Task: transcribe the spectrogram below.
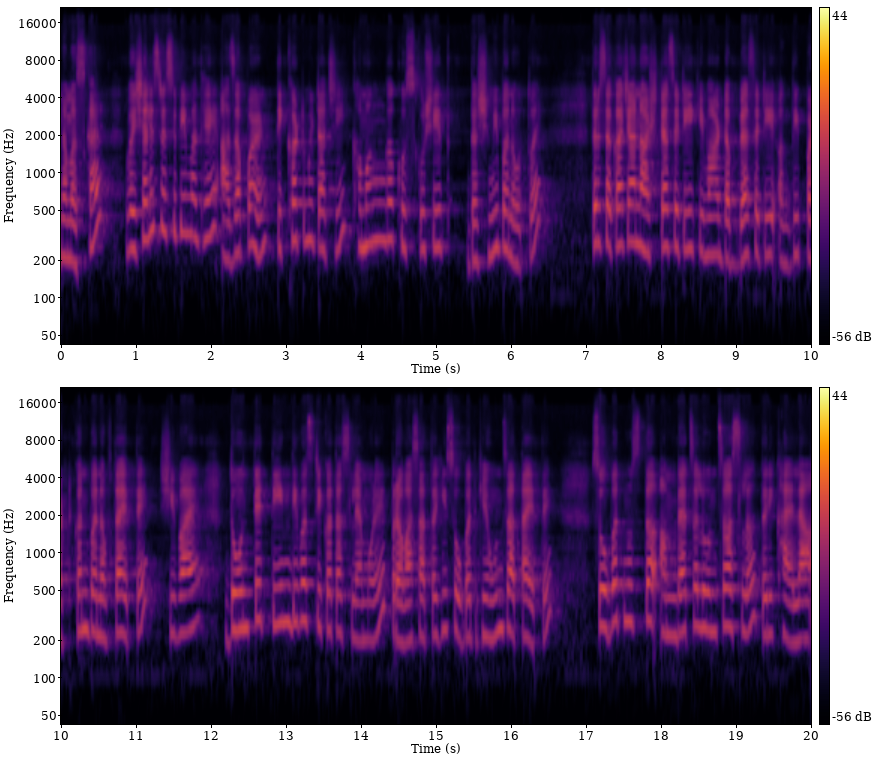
नमस्कार. वैशालीस रेसिपीमध्ये आज आपण तिखट मिठाची खमंग खुसखुशीत दशमी बनवतो आहे तर सकाळच्या नाश्त्यासाठी किंवा डब्यासाठी अगदी पटकन बनवता येते. शिवाय दोन ते तीन दिवस टिकत असल्यामुळे प्रवासातही सोबत घेऊन जाता येते. सोबत नुसतं आंब्याचं लोणचं असलं तरी खायला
